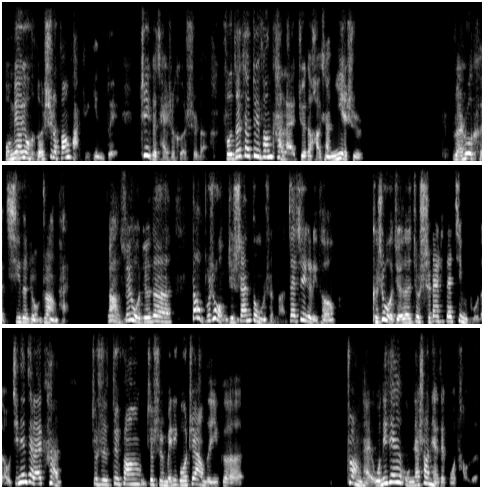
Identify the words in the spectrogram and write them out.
我们要用合适的方法去应对，这个才是合适的。否则，在对方看来，觉得好像你也是软弱可欺的这种状态啊。所以，我觉得倒不是我们去煽动什么，在这个里头，可是我觉得就时代是在进步的。我今天再来看。就是对方就是美丽国这样的一个状态。我那天我们家少年还在跟我讨论，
